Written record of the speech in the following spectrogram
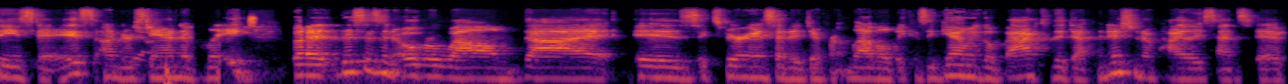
these days, understandably, yeah. but this is an overwhelm that is experienced at a different level because, again, we go back to the definition of highly sensitive,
